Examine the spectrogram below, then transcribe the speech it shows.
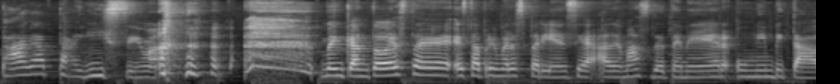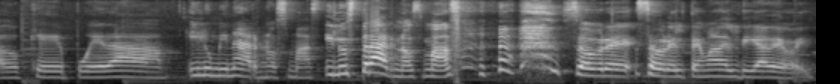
paga, paguísima. Me encantó este, esta primera experiencia, además de tener un invitado que pueda iluminarnos más, ilustrarnos más sobre, sobre el tema del día de hoy.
